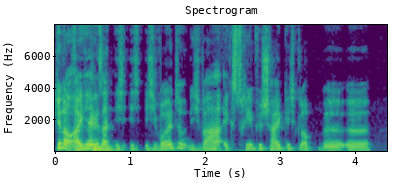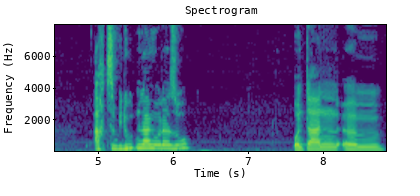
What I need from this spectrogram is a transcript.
Genau, habe ich ja verkünden. gesagt, ich, ich, ich wollte und ich war extrem für Schalke, ich glaube, äh, 18 Minuten lang oder so. Und dann, ähm,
